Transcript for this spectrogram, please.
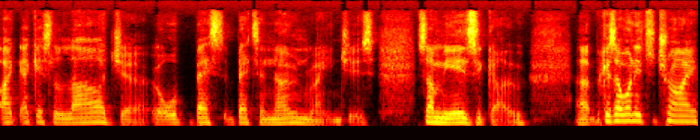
I, I guess, larger or best, better known ranges some years ago, uh, because I wanted to try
